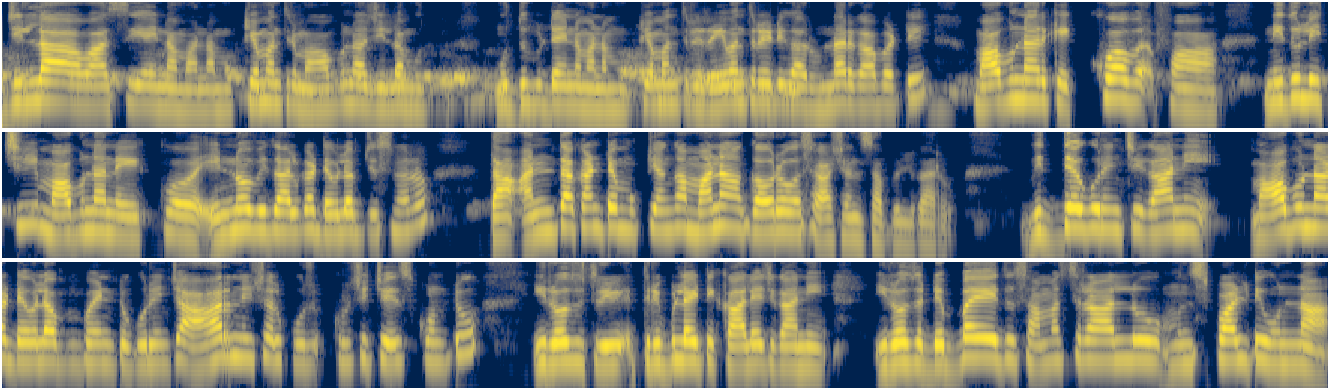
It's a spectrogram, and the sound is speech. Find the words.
జిల్లా వాసి అయిన మన ముఖ్యమంత్రి మహబూబ్నగర్ జిల్లా ముద్దుబిడ్డైన మన ముఖ్యమంత్రి రేవంత్ రెడ్డి గారు ఉన్నారు కాబట్టి మాబునార్కి ఎక్కువ ఫ- నిధులు ఇచ్చి మాబునార్ని ఎక్కువ ఎన్నో విధాలుగా డెవలప్ చేస్తున్నారు. దా అంతకంటే ముఖ్యంగా మన గౌరవ శాసనసభ్యులు గారు. విద్య గురించి కానీ మాబునార్ డెవలప్మెంట్ గురించి ఆరు నిమిషాలు కృషి చేసుకుంటూ ఈరోజు త్రి త్రిబుల్ ఐటీ కాలేజ్ కానీ ఈరోజు డెబ్బై ఐదు సంవత్సరాలు మున్సిపాలిటీ ఉన్న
